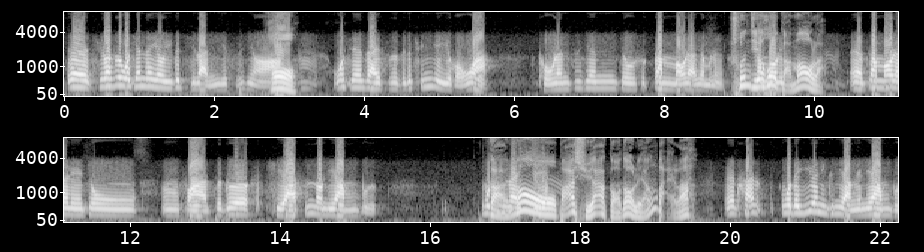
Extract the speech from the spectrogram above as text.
呃，徐老师，我现在有一个急难的事情啊，哦，我现在是这个春节以后啊，突然之间就是感冒了，晓不能？春节后感冒了，哎，感冒了呢，就嗯发这个血压升到两百。感冒把血压搞到两百了，哎，他我在医院里去量了两百，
